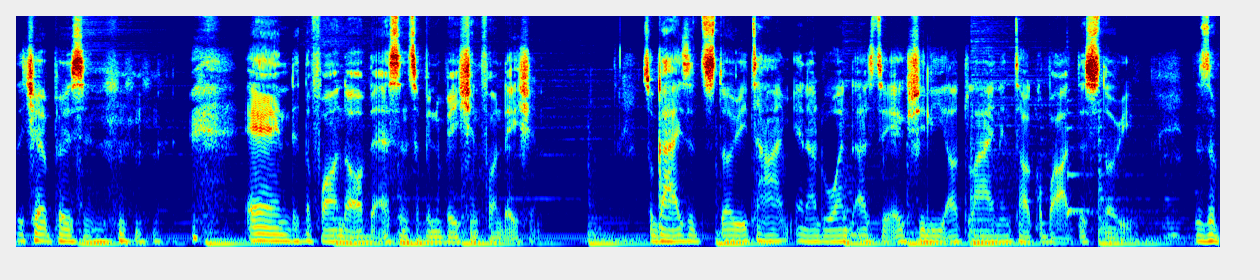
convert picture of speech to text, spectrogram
the chairperson, and the founder of the Essence of Innovation Foundation. So, guys, it's story time, and I'd want us to actually outline and talk about this story. This is a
